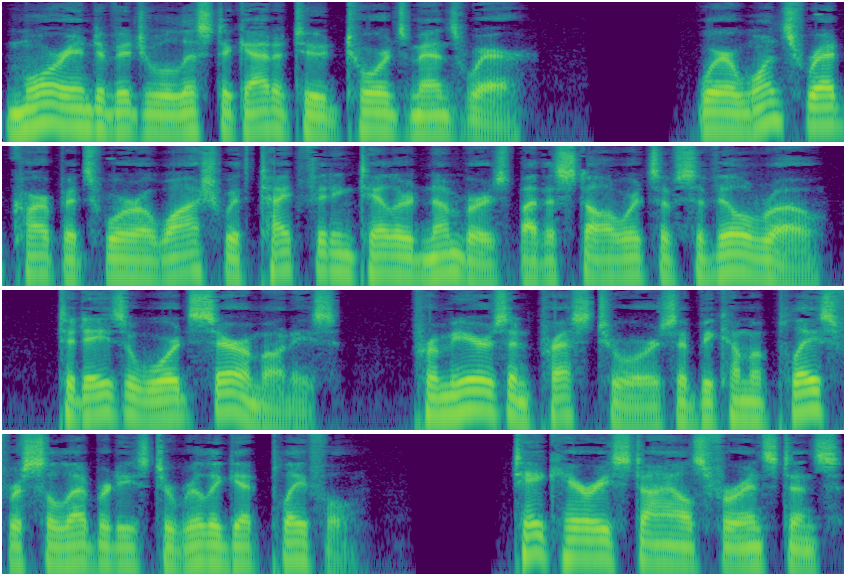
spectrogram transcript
more individualistic attitude towards menswear. Where once red carpets were awash with tight-fitting tailored numbers by the stalwarts of Savile Row, today's awards ceremonies, Premieres and press tours have become a place for celebrities to really get playful. Take Harry Styles for instance,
